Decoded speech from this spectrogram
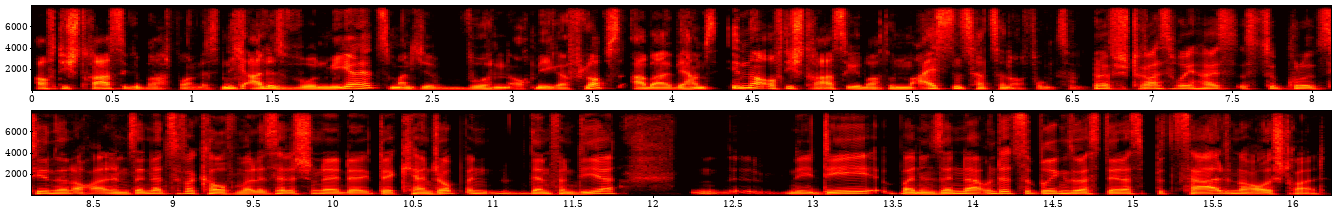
auf die Straße gebracht worden ist. Nicht alles wurden Mega-Hits, manche wurden auch Mega-Flops, aber wir haben es immer auf die Straße gebracht und meistens hat es dann auch funktioniert. Und auf die Straße bringen heißt es zu produzieren, dann auch an einem Sender zu verkaufen, weil das ist ja schon der, der, der Kernjob in, dann von dir, eine Idee bei einem Sender unterzubringen, sodass der das bezahlt und auch ausstrahlt.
